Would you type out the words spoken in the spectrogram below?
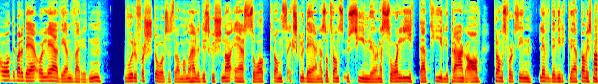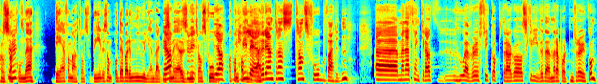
og det er bare det å leve i en verden hvor forståelsesrammene og hele diskursen da er så transekskluderende, så transusynliggjørende, så lite tydelig prega av transfolk sin levde virkelighet, da, hvis man Absolutt. kan snakke om det. Det er for meg transfobi, liksom. Og det er bare mulig i en verden Ja, som er ørlig transfob. Ja, vi, lever der. i en trans, transfob verden. Uh, men jeg tenker at whoever fikk oppdraget å skrive den rapporten fra Ukom,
